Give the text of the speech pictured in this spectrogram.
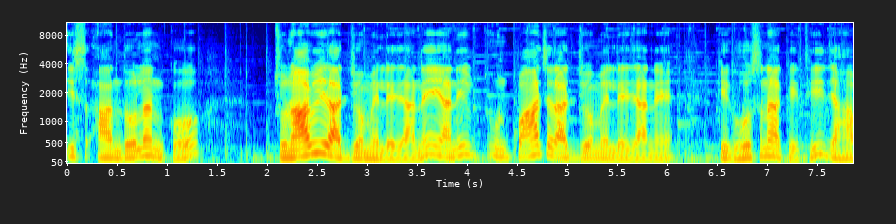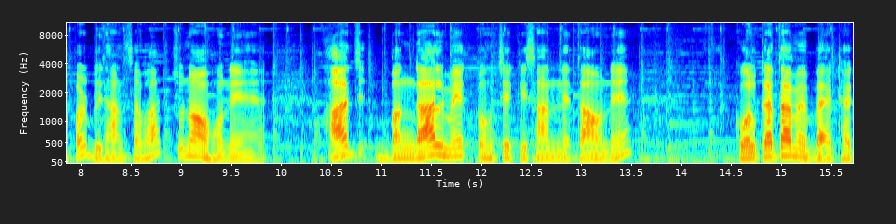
इस आंदोलन को चुनावी राज्यों में ले जाने, यानी उन पाँच राज्यों में ले जाने की घोषणा की थी, जहाँ पर विधानसभा चुनाव होने हैं। आज बंगाल में पहुँचे किसान नेताओं ने कोलकाता में बैठक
